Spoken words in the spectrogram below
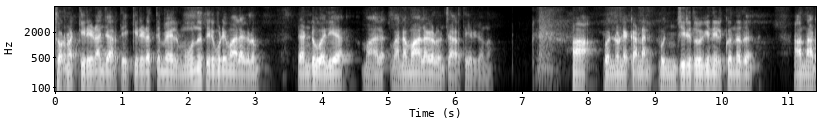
സ്വർണ കിരീടം ചാർത്തി കിരീടത്തിന്മേൽ മൂന്ന് തിരുമുടിമാലകളും രണ്ട് വലിയ മാല വനമാലകളും ചാർത്തിയിരിക്കുന്നു. ആ പൊന്നുണ്ണിക്കണ്ണൻ പുഞ്ചിരി തൂകി നിൽക്കുന്നത് ആ നട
